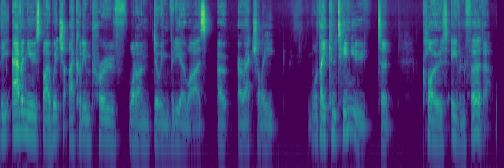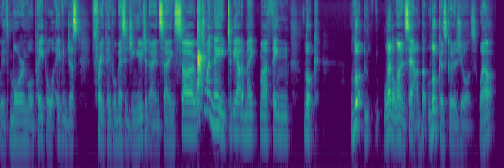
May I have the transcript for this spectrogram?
the avenues by which I could improve what I'm doing video wise are, are actually well they continue to close even further with more and more people even just three people messaging you today and saying so what do I need to be able to make my thing look look let alone sound but look as good as yours well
